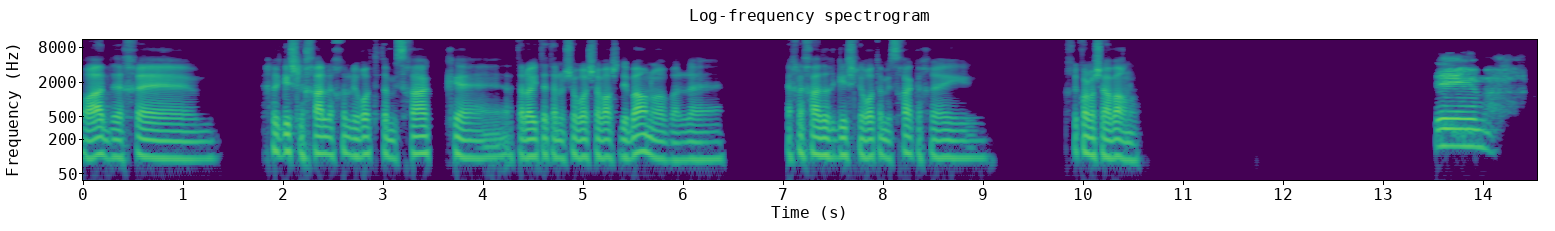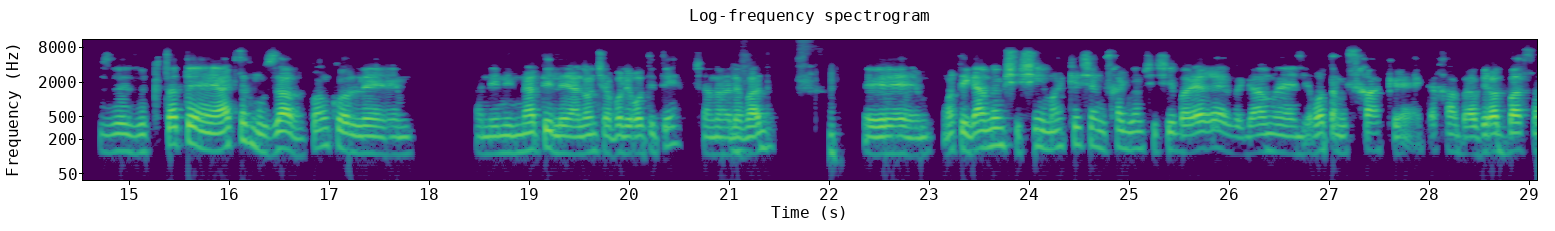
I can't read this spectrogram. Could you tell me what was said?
אוהד, איך, איך הרגיש לך לראות את המשחק? אתה לא היית איתנו שבוע שעבר שדיברנו, אבל איך לך הרגיש לראות את המשחק אחרי, אחרי כל מה שעברנו? זה, זה קצת, היה קצת מוזר. קודם כל, אני נמנעתי לאלון שיבוא לראות איתי, שאני לא לבד. אמרתי, גם ביום שישי, מה הקשר משחק ביום שישי בערב, וגם לראות את המשחק ככה באווירת באסה,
